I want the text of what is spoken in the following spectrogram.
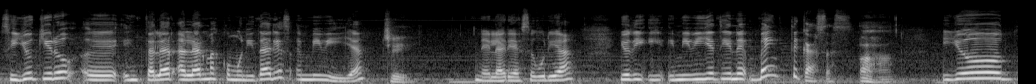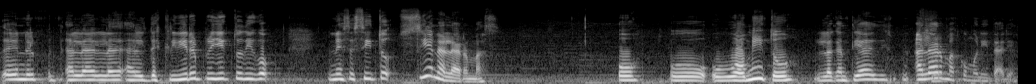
si yo quiero eh, instalar alarmas comunitarias en mi villa, sí. en el área de seguridad, yo y, mi villa tiene 20 casas. Y yo en el, al describir el proyecto digo, necesito 100 alarmas o, omito la cantidad de alarmas comunitarias.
